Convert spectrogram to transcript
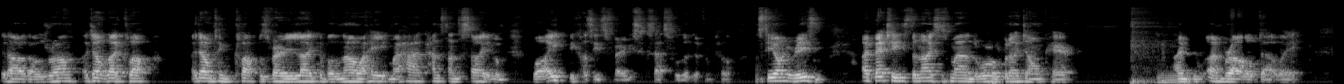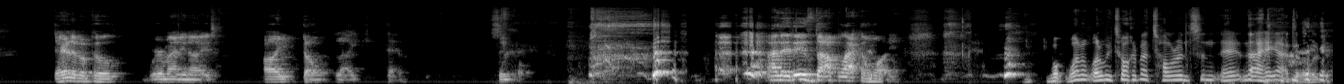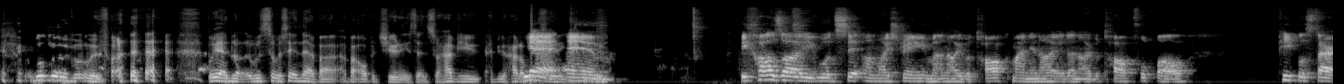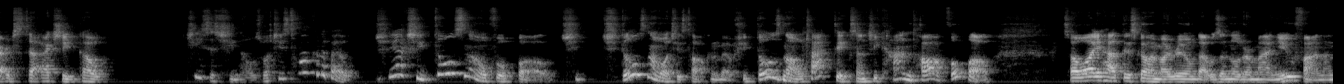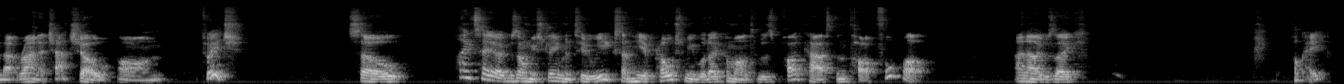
it all goes wrong. I don't like Klopp. I don't think Klopp is very likable. No, I hate him. I can't stand the sight of him. Why? Because he's very successful at Liverpool. That's the only reason. I bet you he's the nicest man in the world, but I don't care. Mm. I'm, I'm brought up that way. They're Liverpool. We're Man United. I don't like them. Simple. and it is that black and white. What, what, what are we talking about? Tolerance and uh, no, yeah, I don't know. we'll move, we'll move on. but yeah, no, it was, so we're saying there about about opportunities. Then, so have you have you had Yeah, um, because I would sit on my stream and I would talk Man United and I would talk football, people started to actually go, Jesus, she knows what she's talking about. She actually does know football. She she does know what she's talking about. She does know tactics and she can talk football. So I had this guy in my room that was another Man U fan and that ran a chat show on Twitch. So I'd say I was only streaming two weeks and he approached me, would I come onto his podcast and talk football? And I was like, okay,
